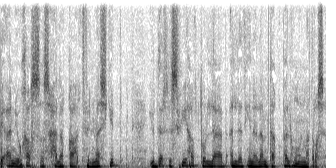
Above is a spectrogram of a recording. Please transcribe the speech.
بأن يخصص حلقات في المسجد يدرس فيها الطلاب الذين لم تقبلهم المدرسة.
